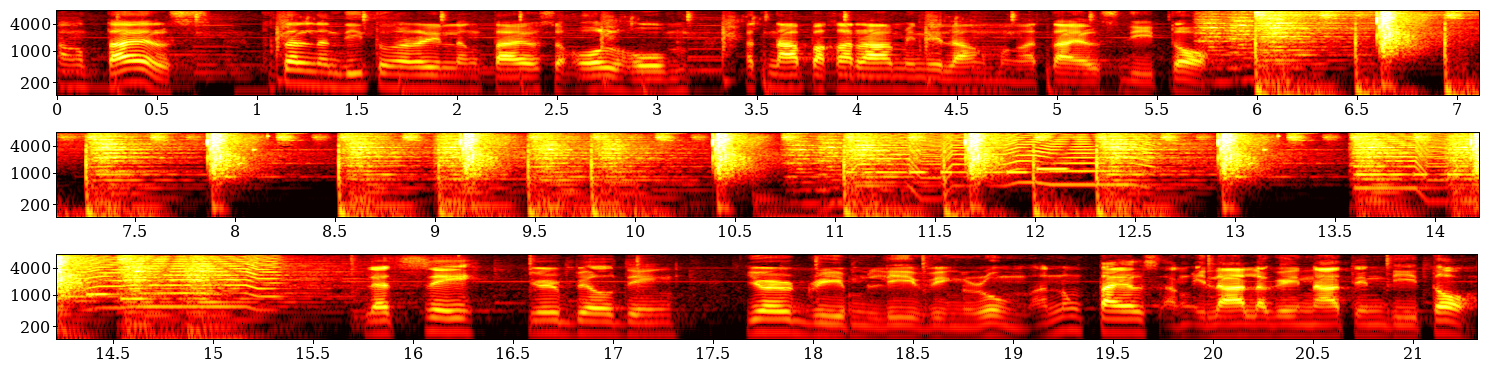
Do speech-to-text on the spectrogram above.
ang tiles. Total, nandito na rin lang tayo sa All Home at napakarami nilang mga tiles dito. Let's say you're building your dream living room. Anong tiles ang ilalagay natin dito?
